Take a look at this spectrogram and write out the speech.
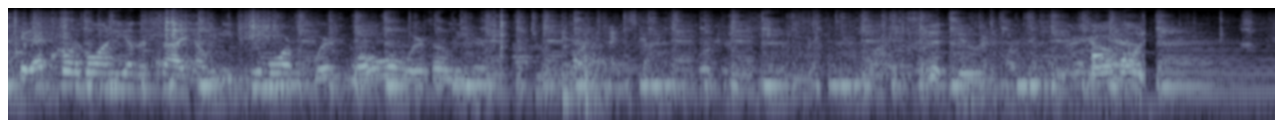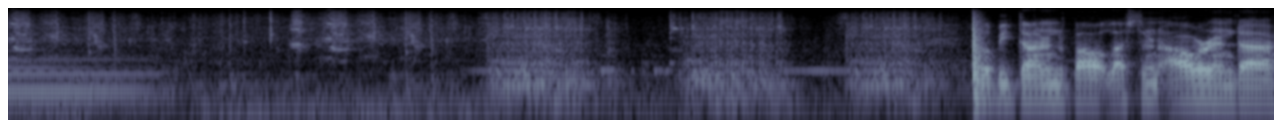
Okay, that's gonna go on the other side now. We need two more. Where, whoa, whoa, where's our leader? This is it, dude. Slow mo. Be done in about less than an hour, and uh,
